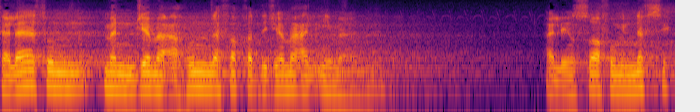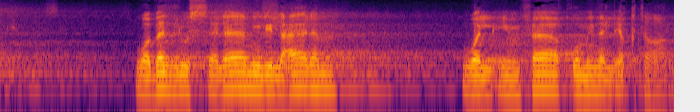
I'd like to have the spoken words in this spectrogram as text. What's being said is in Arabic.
ثلاث من جمعهن فقد جمع الإيمان. الإنصاف من نفسك وبذل السلام للعالم والإنفاق من الإقتار.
